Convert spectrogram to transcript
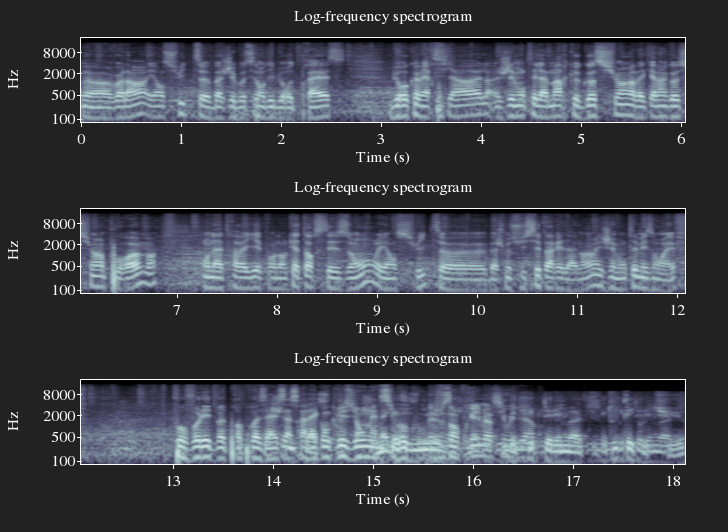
voilà. Et ensuite, euh, bah, j'ai bossé dans des bureaux de presse, bureau commercial. J'ai monté la marque Gossuin avec Alain Gossuin pour hommes. On a travaillé pendant 14 saisons. Et ensuite, euh, bah, je me suis séparé d'Alain et j'ai monté Maison F pour voler de votre propre aile. Ça sera la conclusion. Merci beaucoup. je vous en prie, merci William. les modes toutes les cultures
